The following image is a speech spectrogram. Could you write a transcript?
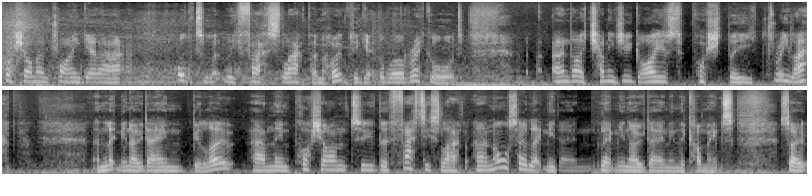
push on and try and get our ultimately fast lap and hopefully get the world record. And I challenge you guys to push the three lap and let me know down below and then push on to the fastest lap and also let me down let me know down in the comments so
